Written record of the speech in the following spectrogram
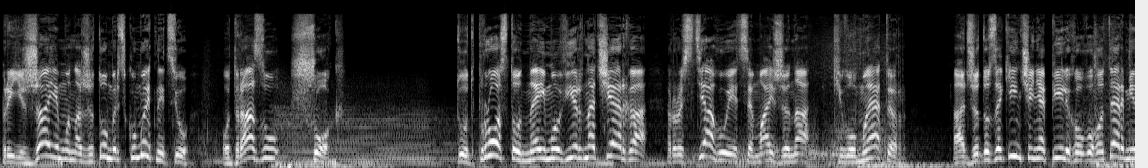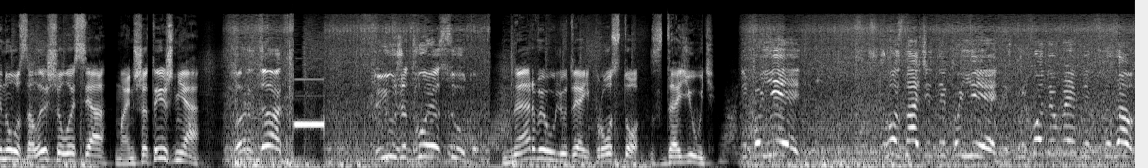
Приїжджаємо на Житомирську митницю. Одразу шок. Тут просто неймовірна черга розтягується майже на кілометр. Адже до закінчення пільгового терміну залишилося менше тижня. Бардак, стою вже двоє суток. Нерви у людей просто здають. Не поїдеш. Що значить не поїдеш? Приходив митник, сказав,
